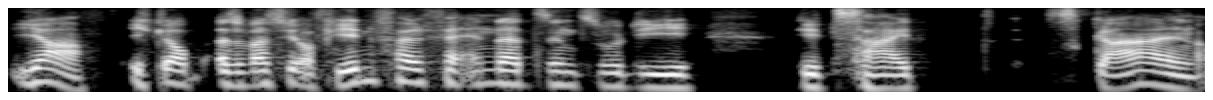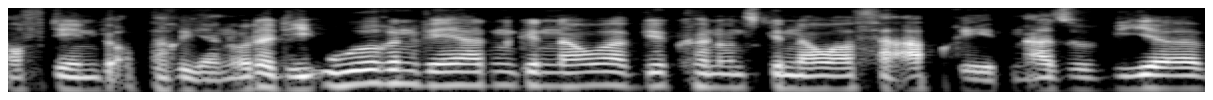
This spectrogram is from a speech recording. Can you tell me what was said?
Ja, ich glaube, also was sich auf jeden Fall verändert, sind so die, die Zeitskalen, auf denen wir operieren, oder? Die Uhren werden genauer, wir können uns genauer verabreden. Also wir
